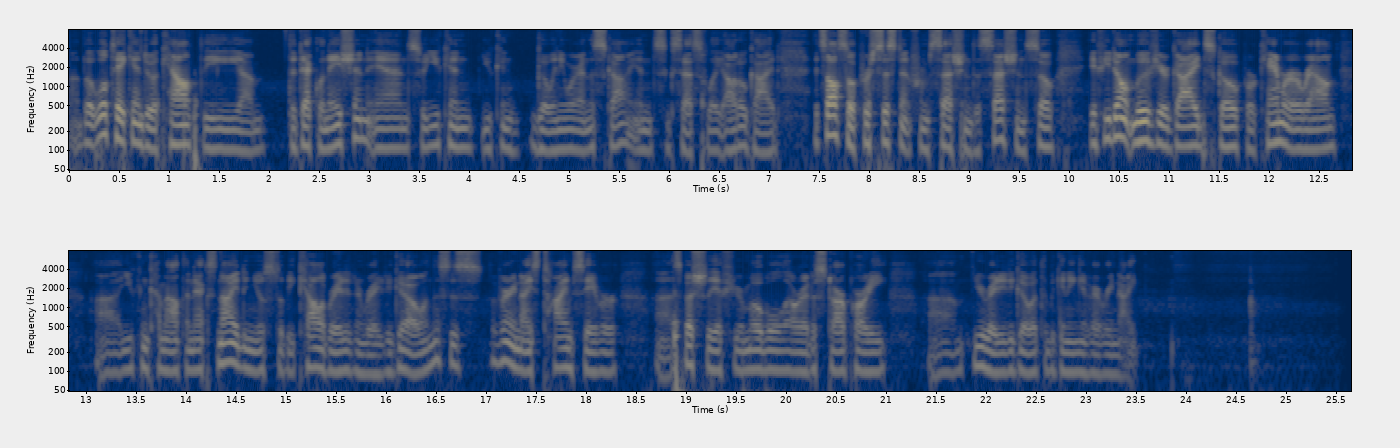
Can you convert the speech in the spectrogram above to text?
uh, but we'll take into account the um, the declination and so you can you can go anywhere in the sky and successfully auto guide. It's also persistent from session to session so if you don't move your guide scope or camera around uh, you can come out the next night and you'll still be calibrated and ready to go. And this is a very nice time saver uh, especially if you're mobile or at a star party. Um, you're ready to go at the beginning of every night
